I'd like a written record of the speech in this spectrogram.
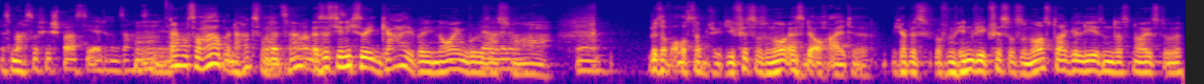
Das macht so viel Spaß, die älteren Sachen zu lesen. Einfach zu haben, in der Hand zu halten. zu ne? haben. Es ist dir nicht so egal über die neuen, wo du Ja, sagst, genau. ah, Ja. bis auf Ausland natürlich. Die Fist of the North, es sind ja auch alte. Ich habe jetzt auf dem Hinweg Fist of the North Star gelesen, das neueste.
